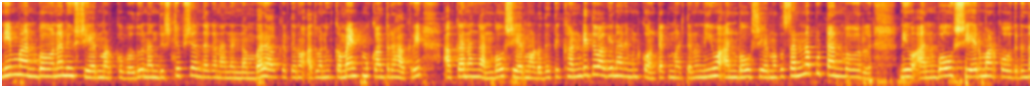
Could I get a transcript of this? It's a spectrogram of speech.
ನಿಮ್ಮ ಅನುಭವನ ನೀವು ಶೇರ್ ಮಾಡ್ಕೋಬೋದು. ನನ್ನ ಡಿಸ್ಕ್ರಿಪ್ಷನ್ದಾಗ ನಾನು ನಂಬರ್ ಹಾಕಿರ್ತೇನೋ ಅಥವಾ ನೀವು ಕಮೆಂಟ್ ಮುಖಾಂತರ ಹಾಕ್ರಿ. ಅಕ್ಕ ನಂಗೆ ಅನುಭವ ಶೇರ್ ಮಾಡೋದೈತಿ. ಖಂಡಿತವಾಗಿ ನಾನು ನಿಮ್ಮನ್ನು ಕಾಂಟ್ಯಾಕ್ಟ್ ಮಾಡ್ತೇನೆ. ನೀವು ಅನುಭವ ಶೇರ್ ಮಾಡ್ಕೊ, ಸಣ್ಣ ಪುಟ್ಟ ಅನುಭವ ಇರಲಿ. ನೀವು ಅನುಭವ ಶೇರ್ ಮಾಡ್ಕೋದ್ರಿಂದ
